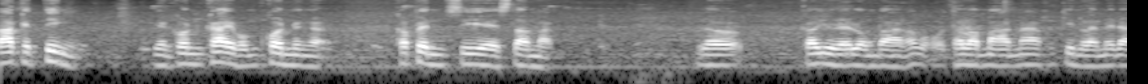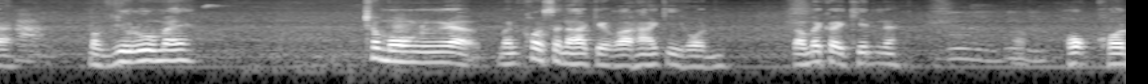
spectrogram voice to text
marketing อย่างคนไข้ผมคนหนึ่งอะเขาเป็น CA stomach แล้วเขาอยู่ในโรงพยาบาลเขาบอกโอ้ทรมานมากเขากินอะไรไม่ได้ ค่ะบอกยูรู้ไหม ชั่วโมงหนึงเนี่ยมันโฆษณาเกี่ยวกับอาหารกี่คน เราไม่เคยคิดนะอืมอืมหกคน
